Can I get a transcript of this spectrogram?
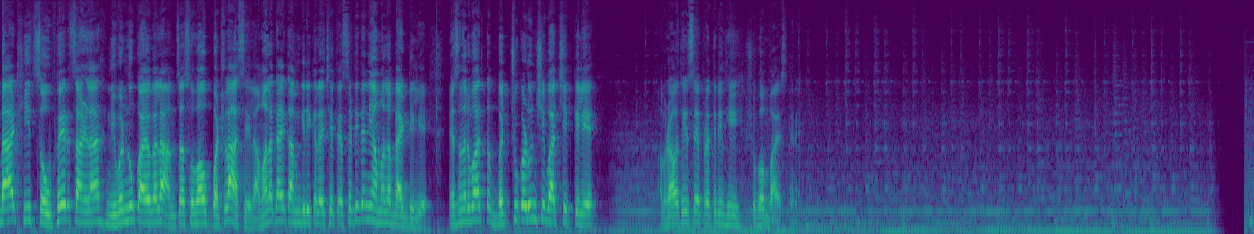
Bat ही चौफेर चालणार. निवडणूक आयोगाला आमचा स्वभाव पटला असेल. आम्हाला काय कामगिरी करायची आहे त्यासाठी त्यांनी आम्हाला बॅट दिली आहे. या संदर्भात बच्चू कडूंशी बातचीत केली आहे. अमरावतीचे प्रतिनिधी शुभम बायस्कर यांनी.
